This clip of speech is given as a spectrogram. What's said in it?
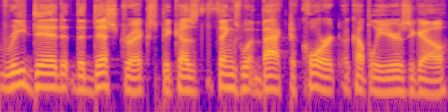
redid the districts because things went back to court a couple of years ago.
